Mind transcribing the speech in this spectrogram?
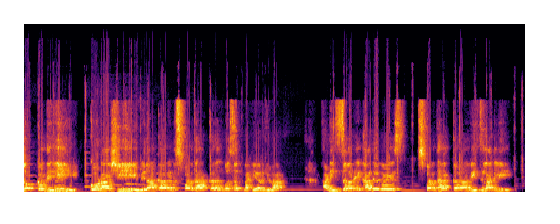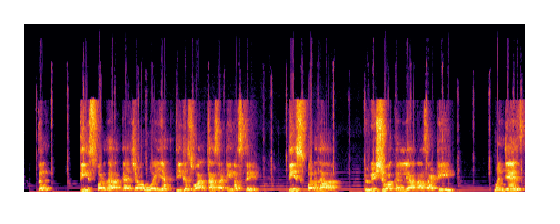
तो कधीही कोणाशीही विनाकारण स्पर्धा करत बसत नाही अर्जुना. आणि जर एखाद्या वेळेस स्पर्धा करावीच लागली तर ती स्पर्धा त्याच्या वैयक्तिक स्वार्थासाठी नसते. ती स्पर्धा विश्व कल्याणासाठी म्हणजेच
